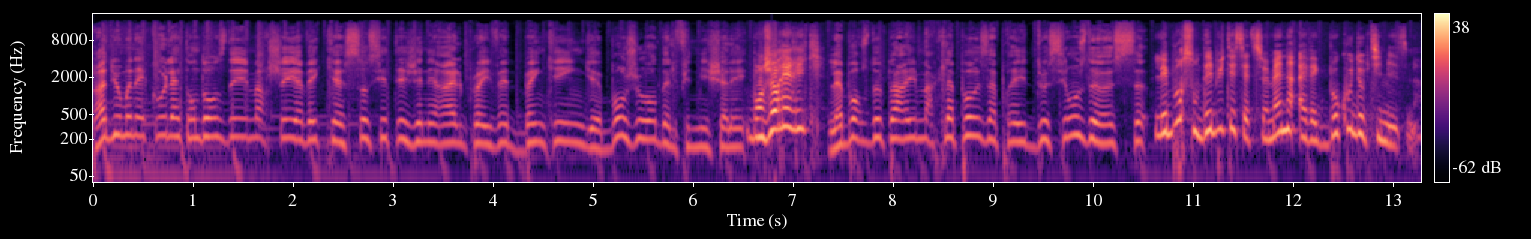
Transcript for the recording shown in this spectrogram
Radio Monaco, la tendance des marchés avec Société Générale Private Banking. Bonjour Delphine Michalet. Bonjour Eric. La bourse de Paris marque la pause après deux séances de hausse. Les bourses ont débuté cette semaine avec beaucoup d'optimisme.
